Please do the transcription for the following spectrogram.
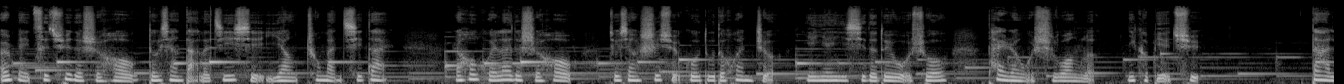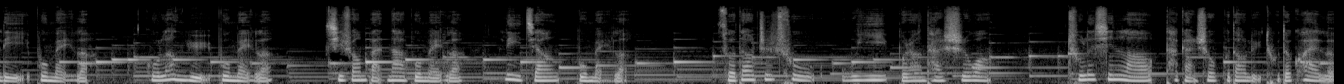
而每次去的时候都像打了鸡血一样充满期待，然后回来的时候就像失血过度的患者，奄奄一息地对我说：“太让我失望了，你可别去。”大理不美了，鼓浪屿不美了，西双版纳不美了，丽江不美了，所到之处无一不让他失望。除了辛劳，他感受不到旅途的快乐。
